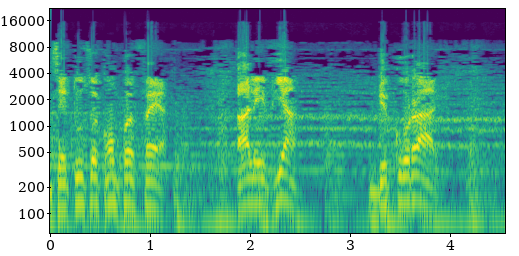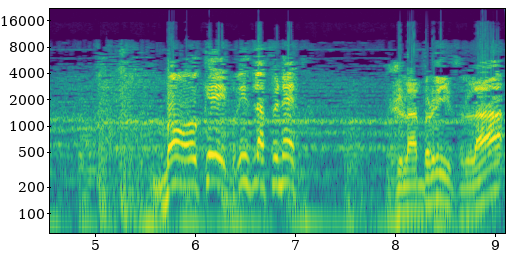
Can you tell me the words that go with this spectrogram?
C'est tout ce qu'on peut faire. Allez, viens. Du courage. Bon, ok, brise la fenêtre. Je la brise là.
